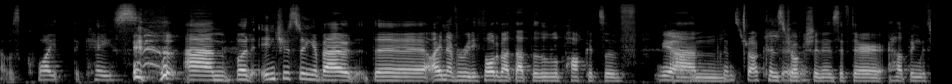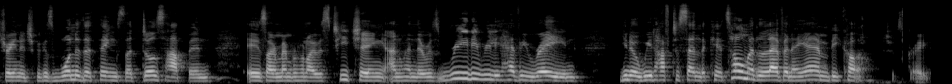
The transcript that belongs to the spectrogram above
that was quite the case. um, but interesting about the, I never really thought about that, the little pockets of yeah, um, construction. construction is if they're helping with drainage. Because one of the things that does happen is I remember when I was teaching and when there was really, really heavy rain, you know, we'd have to send the kids home at 11 a.m. because, which was great.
